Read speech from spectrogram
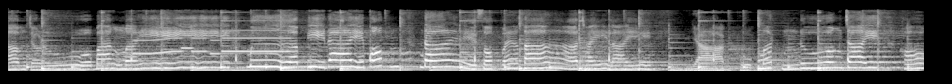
ามจะรู้บ้างไหม เมื่อพี่ได้พบได้สบแววตาใช้ไหล อยากผูกมัดดวงใจ ของ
